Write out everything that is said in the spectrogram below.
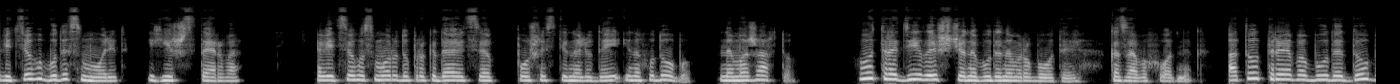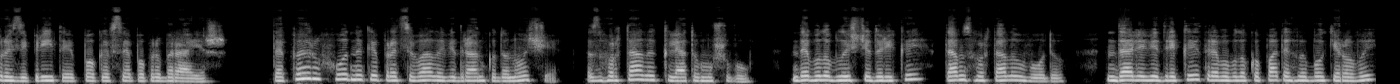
Від цього буде сморід, гірш стерва. Від цього смороду прокидаються пошесті на людей і на худобу. Нема жарту. От раділи, що не буде нам роботи, казав охотник, а то треба буде добре зіпріти, поки все поприбираєш. Тепер уходники працювали від ранку до ночі, згортали клятому шву. Де було ближче до ріки, там згортали у воду. Далі від ріки треба було копати глибокі рови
